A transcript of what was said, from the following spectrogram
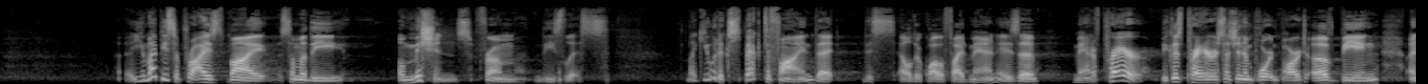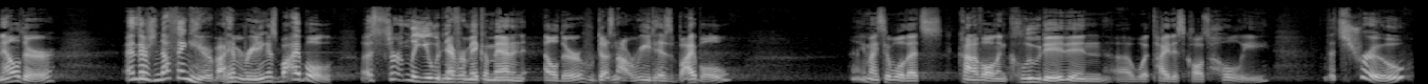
Uh, you might be surprised by some of the omissions from these lists. Like you would expect to find that this elder qualified man is a man of prayer, because prayer is such an important part of being an elder. And there's nothing here about him reading his Bible uh, certainly, you would never make a man an elder who does not read his Bible. You might say, well, that's kind of all included in uh, what Titus calls holy. That's true,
